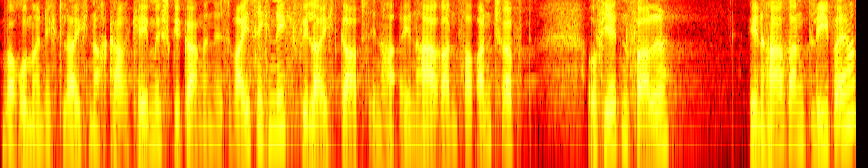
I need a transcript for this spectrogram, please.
Warum er nicht gleich nach Karchemisch gegangen ist, weiß ich nicht. Vielleicht gab es in Haran Verwandtschaft. Auf jeden Fall, in Haran blieb er.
